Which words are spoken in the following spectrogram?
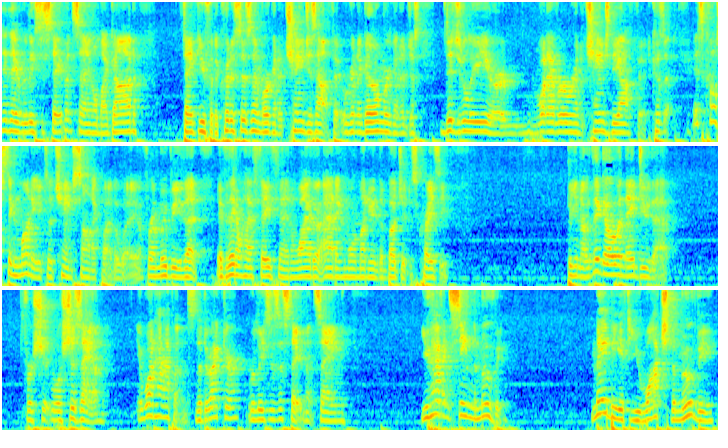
did they release a statement saying, "Oh my god, thank you for the criticism. We're going to change his outfit. We're going to go and we're going to just digitally or whatever. We're going to change the outfit because it's costing money to change Sonic. By the way, for a movie that if they don't have faith in, why they're adding more money to the budget is crazy. But you know, they go and they do that for Sh- well, Shazam. And what happens? The director releases a statement saying, "You haven't seen the movie. Maybe if you watch the movie,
